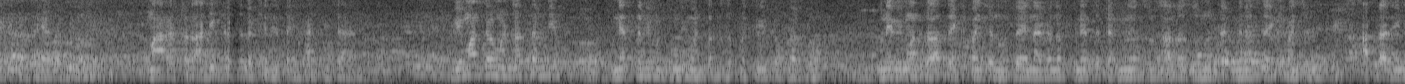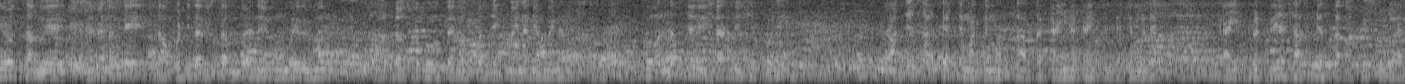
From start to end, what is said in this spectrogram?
कशी करता यासाठी म्हणून महाराष्ट्रात अधिक कसं लक्ष देता येईल हा विचार आहे. विमानतळ म्हटलं तर मी पुण्यातनं मी तुम्ही म्हणता तसं प्रतिनिधित्व करतो पुणे विमानतळाचं एक्सपान्शन होतं आहे नव्यानं पुण्याचं टर्मिनल सुरू झालं जुनं टर्मिनलचं एक्सपान्शन आता रिन्युअल चालू आहे. नव्यानं ते धावपट्टीचा विस्तार होतो आहे नवी मुंबई विमानतळ सुरू होतं आहे लवकरच एक महिना दीड महिन्यात. पुरंदरच्या विषयात निश्चितपणे राज्य सरकारच्या माध्यमातून आता काही ना काहीतरी त्याच्यामध्ये काही प्रक्रिया शासकीय स्तरावरती सुरू आहे.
